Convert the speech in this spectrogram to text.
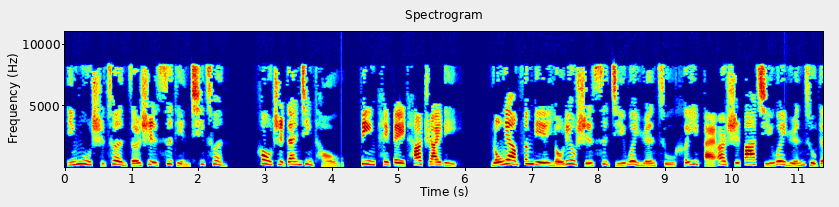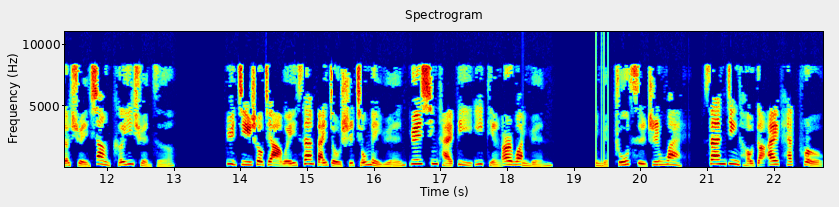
荧幕尺寸则是四点七寸。后置单镜头，并配备 Touch ID，容量分别有六十四 G 位元组和一百二十八 G 位元组的选项可以选择。预计售价为三百九十九美元，约新台币一点二万元。除此之外，三镜头的 iPad Pro、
